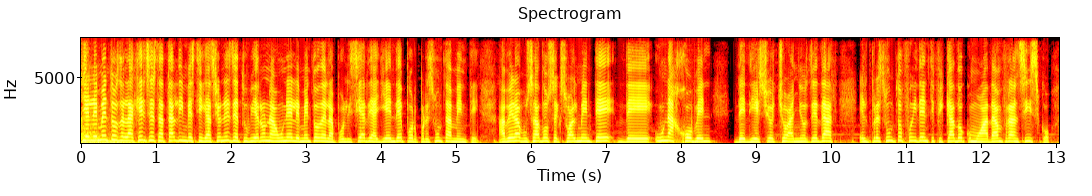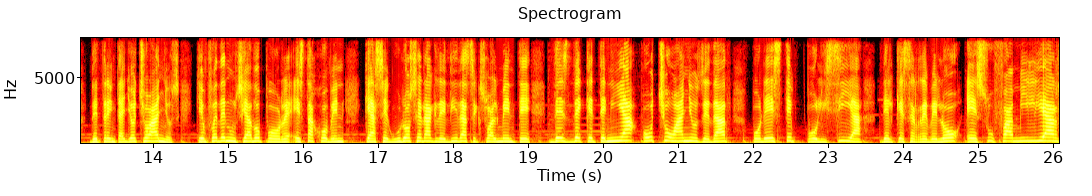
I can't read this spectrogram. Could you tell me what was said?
Y elementos de la Agencia Estatal de Investigaciones detuvieron a un elemento de la policía de Allende por presuntamente haber abusado sexualmente de una joven de 18 años de edad. El presunto fue identificado como Adán Francisco, de 38 años, quien fue denunciado por esta joven que aseguró ser agredida sexualmente desde que tenía 8 años de edad por este policía del que se reveló es su familiar.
